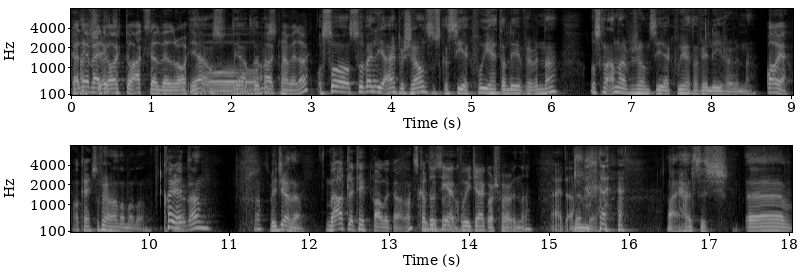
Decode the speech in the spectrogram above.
Kan det välja åkt, og Axel vil åkt, ja, og, och Agnar vil åkt? Och så så väljer en person som ska se hur heter liv för vinna och så kan en annan person se hur heter för liv för vinna. Oh ja, okej. Så får han andra mannen. Korrekt. Vi gör det. Men alle tipper alle gånger. Ska du se hur Jaguars för vinna? Nej då. Nej, helst ikke. Uh,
